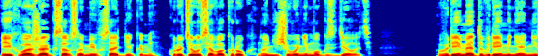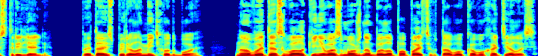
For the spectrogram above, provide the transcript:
Их вожак со своими всадниками крутился вокруг, но ничего не мог сделать. Время от времени они стреляли, пытаясь переломить ход боя. Но в этой свалке невозможно было попасть в того, кого хотелось,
